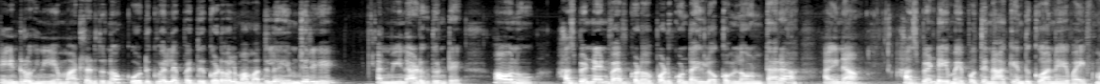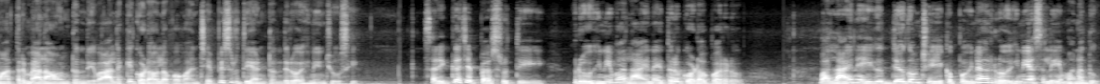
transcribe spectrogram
ఏంటి రోహిణి ఏం మాట్లాడుతున్నావు? కోర్టుకు వెళ్ళే పెద్ద గొడవలు మా మధ్యలో ఏం జరిగాయి? అని మీనా అడుగుతుంటే అవును హస్బెండ్ అండ్ వైఫ్ గొడవ పడకుండా ఈ లోకంలో ఉంటారా? అయినా హస్బెండ్ ఏమైపోతే నాకెందుకు అనే వైఫ్ మాత్రమే అలా ఉంటుంది. వాళ్ళకే గొడవలు అవ్వవు అని చెప్పి శృతి అంటుంది రోహిణిని చూసి. సరిగ్గా చెప్పావు శృతి. రోహిణి వాళ్ళ ఆయన ఇద్దరు గొడవపడరు వాళ్ళ ఆయన ఏ ఉద్యోగం చేయకపోయినా రోహిణి అసలు ఏమనదు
